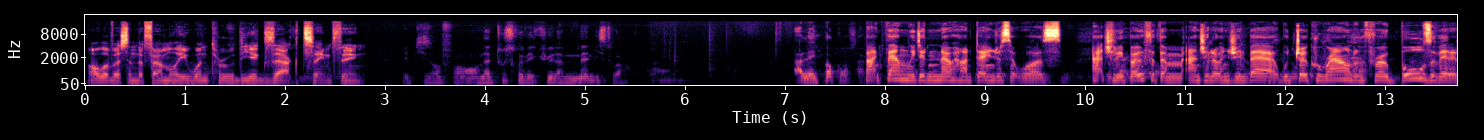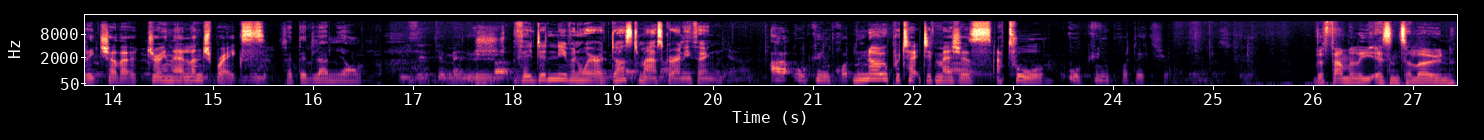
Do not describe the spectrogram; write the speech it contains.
All of us in the family went through the exact same thing. Back then, we didn't know how dangerous it was. Actually, both of them, Angelo and Gilbert, would joke around and throw balls of it at each other during their lunch breaks. They didn't even wear a dust mask or anything. No protective measures at all. The family isn't alone.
